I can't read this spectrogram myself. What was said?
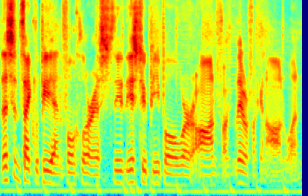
this encyclopedia and folklorist, these, these two people were on fuck they were fucking on one.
